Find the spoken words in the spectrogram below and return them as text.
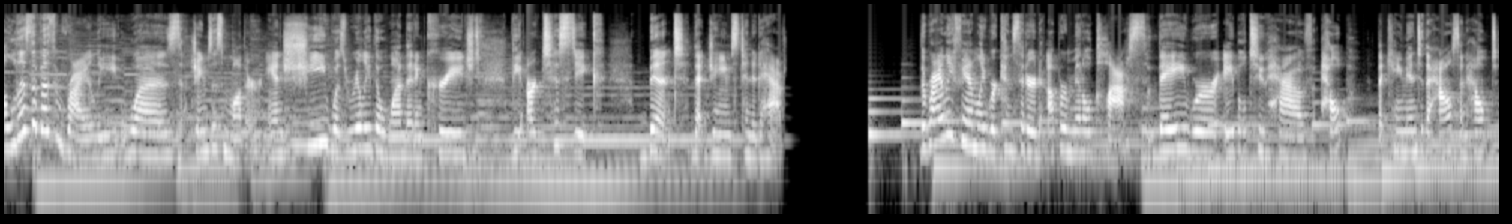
Elizabeth Riley was James's mother, and she was really the one that encouraged the artistic bent that James tended to have. The Riley family were considered upper middle class. They were able to have help that came into the house and helped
